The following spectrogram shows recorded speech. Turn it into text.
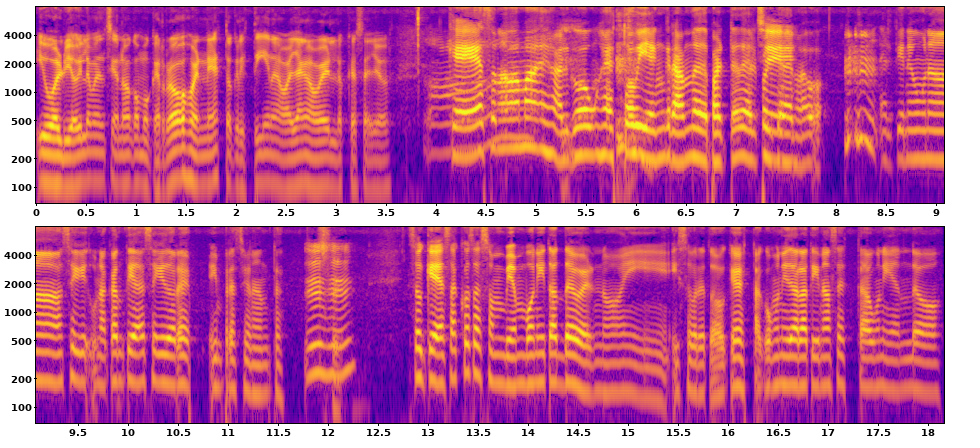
y volvió y le mencionó como que rojo, Ernesto, Cristina, vayan a verlos, qué sé yo. Que eso nada más es algo, un gesto bien grande de parte de él, porque Sí. de nuevo, él tiene una, segui- una cantidad de seguidores impresionante. Ujú. So que esas cosas son bien bonitas de ver, ¿no? Y, y sobre todo que esta comunidad latina se está uniendo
